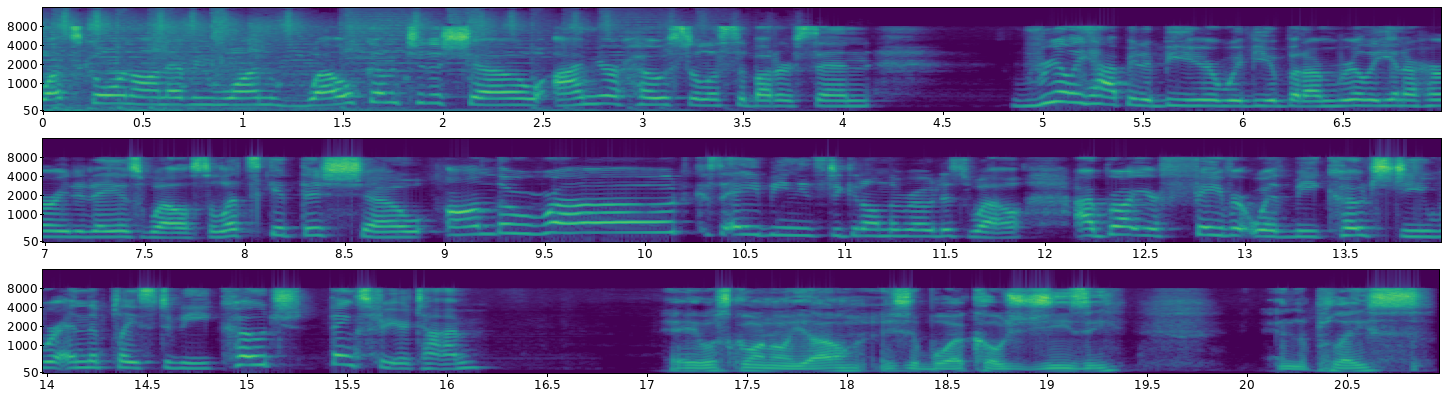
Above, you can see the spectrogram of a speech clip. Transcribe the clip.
What's going on, everyone? Welcome to the show. I'm your host, Alyssa Butterson. Really happy to be here with you, but I'm really in a hurry today as well. So let's get this show on the road because AB needs to get on the road as well. I brought your favorite with me, Coach G. We're in the place to be. Coach, thanks for your time. Hey, what's going on, y'all? It's your boy Coach Jeezy in the place.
